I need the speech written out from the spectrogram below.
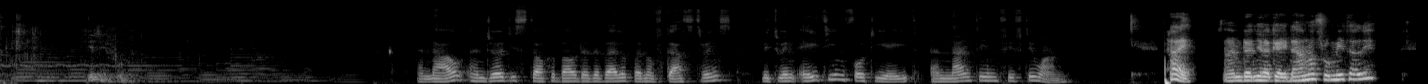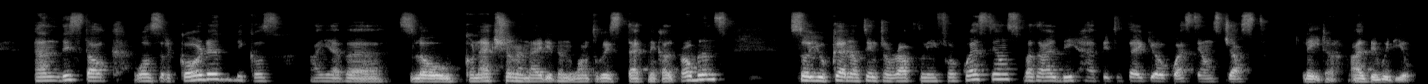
Beautiful. And now enjoy this talk about the development of gut strings between 1848 and 1951. Hi, I'm Daniela Gaidano from Italy, and this talk was recorded because I have a slow connection and I didn't want to risk technical problems. So you cannot interrupt me for questions, but I'll be happy to take your questions just later. I'll be with you.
